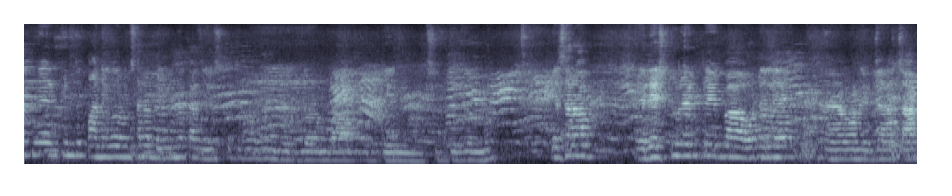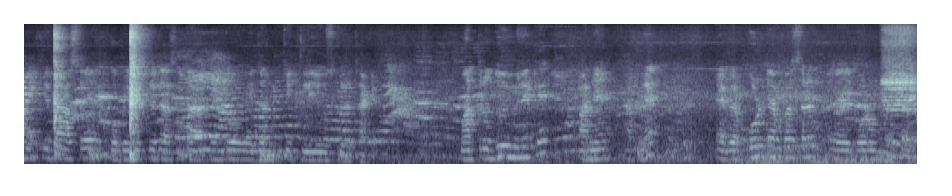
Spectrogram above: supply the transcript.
আপনি কিন্তু পানি গরম ছাড়া বিভিন্ন কাজ ইউজ করতে পারবেন, দুধ গরম বা ডিম সিদ্ধের জন্য। এছাড়াও রেস্টুরেন্টে বা হোটেলে অনেক যারা চা বিক্রেতা আছে, কফি বিক্রেতা আছে, তারা কিন্তু এই টিকলি ইউজ করে থাকে। মাত্র দুই মিনিটে পানি আপনি একবার ফুল টেম্পারেচারে গরম হয়ে যাবে।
